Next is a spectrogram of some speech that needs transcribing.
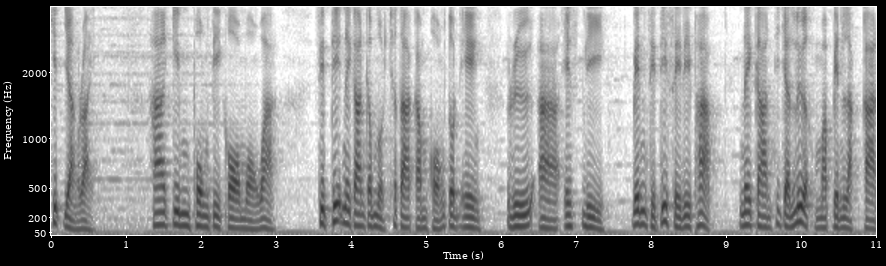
คิดอย่างไร ฮากิมพงตีกอมองว่า สิทธิในการกำหนดชะตากรรมของตนเอง หรือ RSD เป็นสิทธิเสรีภาพ ในการที่จะเลือกมาเป็นหลักการ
